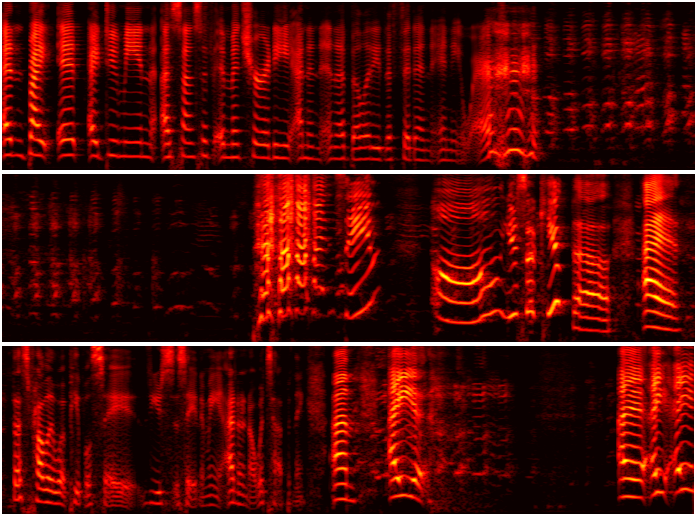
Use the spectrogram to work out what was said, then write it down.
and by it, I do mean a sense of immaturity and an inability to fit in anywhere. Oh, you're so cute though. Uh, that's probably what people say used to say to me. I don't know what's happening. Um, I, uh, I, I, I,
